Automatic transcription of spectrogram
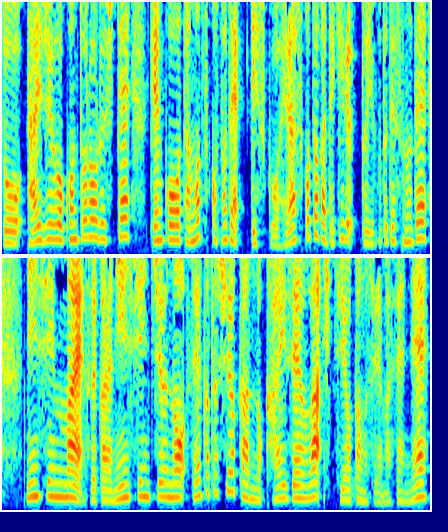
糖、体重をコントロールして健康を保つことでリスクを減らすことができるということですので、妊娠前、それから妊娠中の生活習慣の改善は必要かもしれませんね。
